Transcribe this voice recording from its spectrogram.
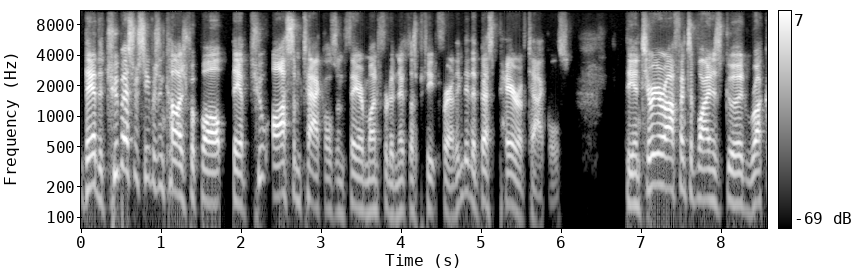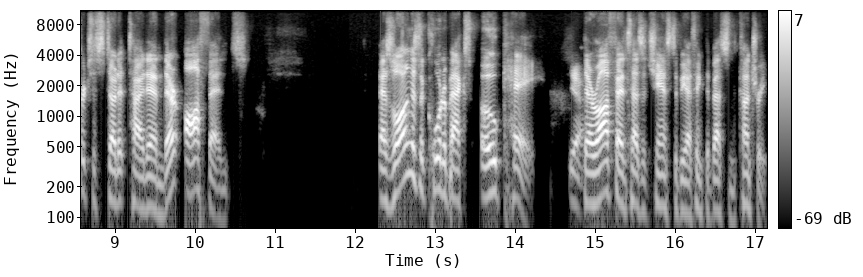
they have the two best receivers in college football. They have two awesome tackles in Thayer Munford and Nicholas Petit Frere. I think they're the best pair of tackles. The interior offensive line is good. Ruckert's a stud at tight end. Their offense, as long as the quarterback's okay, yeah. their offense has a chance to be, I think, the best in the country.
